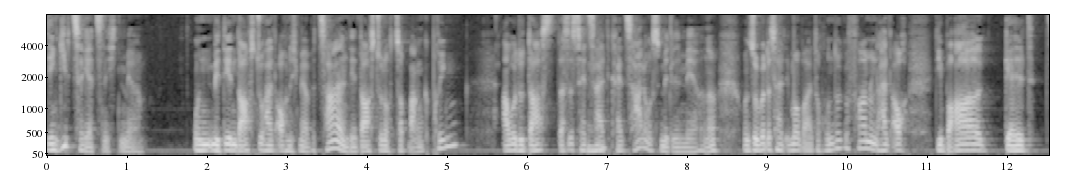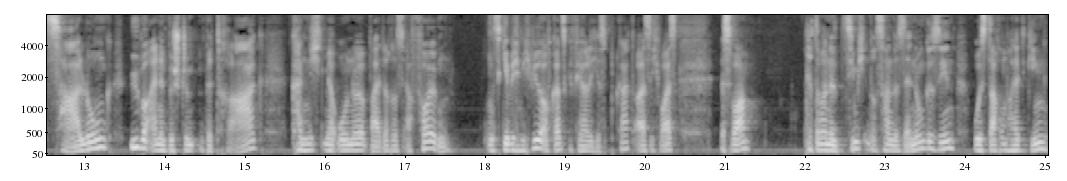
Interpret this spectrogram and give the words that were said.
den gibt's ja jetzt nicht mehr. Und mit denen darfst du halt auch nicht mehr bezahlen. Den darfst du noch zur Bank bringen. Aber du darfst, das ist jetzt halt kein Zahlungsmittel mehr. Ne? Und so wird es halt immer weiter runtergefahren und halt auch die Bargeldzahlung über einen bestimmten Betrag kann nicht mehr ohne weiteres erfolgen. Und jetzt gebe ich mich wieder auf ganz gefährliches Blatt, als ich weiß, es war, ich habe da mal eine ziemlich interessante Sendung gesehen, wo es darum halt ging,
